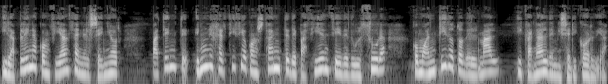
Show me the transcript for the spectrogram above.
y la plena confianza en el Señor patente en un ejercicio constante de paciencia y de dulzura como antídoto del mal y canal de misericordia.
